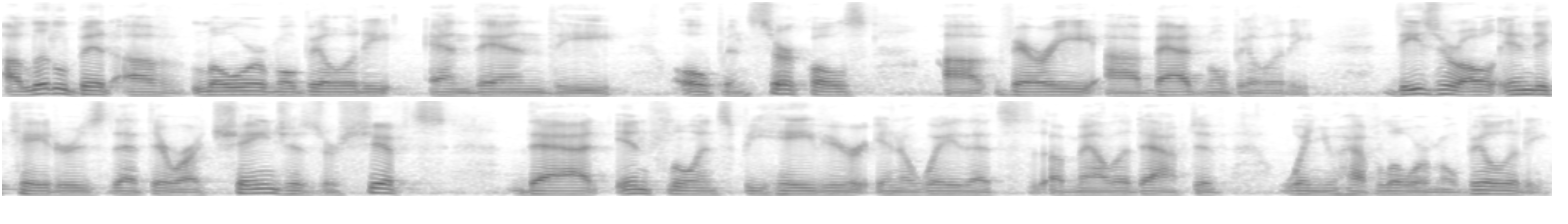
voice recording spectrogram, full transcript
a little bit of lower mobility, and then the open circles, uh, very uh, bad mobility. These are all indicators that there are changes or shifts that influence behavior in a way that's uh, maladaptive when you have lower mobility.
